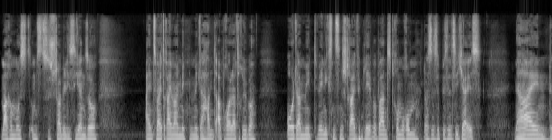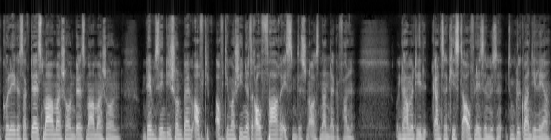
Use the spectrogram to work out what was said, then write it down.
machen muss, um es zu stabilisieren. So ein, zwei, dreimal mit, mit der Handabroller drüber. Oder mit wenigstens ein Streife Klebeband drumrum, dass es ein bisschen sicher ist. Nein, der Kollege sagt, das machen wir schon, das machen wir schon. Und dem sind die schon beim auf die, auf die Maschine drauf fahren, ist ihm das schon auseinandergefallen. Und da haben wir die ganze Kiste auflesen müssen. Zum Glück waren die leer.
